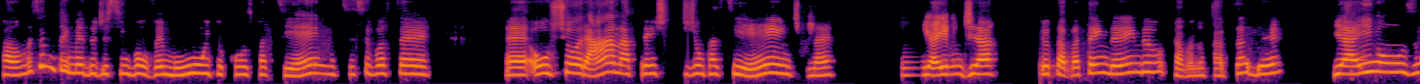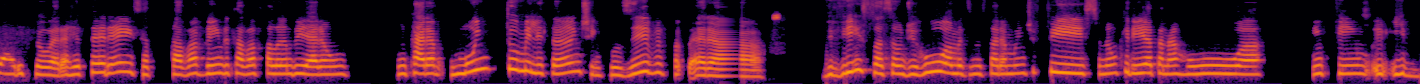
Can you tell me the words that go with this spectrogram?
falam, mas você não tem medo de se envolver muito com os pacientes? E se você é, ou chorar na frente de um paciente, né? E aí um dia eu estava atendendo, estava no CAPS AD, e aí um usuário que eu era referência estava vindo, estava falando e era um, um cara muito militante, inclusive era vivia em situação de rua, mas uma história muito difícil, não queria estar na rua, enfim, e, e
